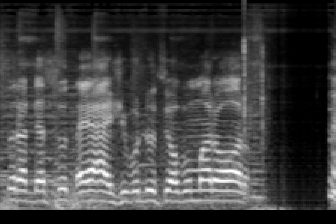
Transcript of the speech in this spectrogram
storia adesso te ci produziamo un maroro. Ma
